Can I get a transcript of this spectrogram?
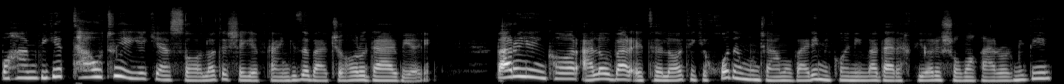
با همدیگه ته توی یکی از سوالات شگفتانگیز بچه ها رو در بیاریم. برای این کار علاوه بر اطلاعاتی که خودمون جمع آوری می‌کنیم و در اختیار شما قرار میدیم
